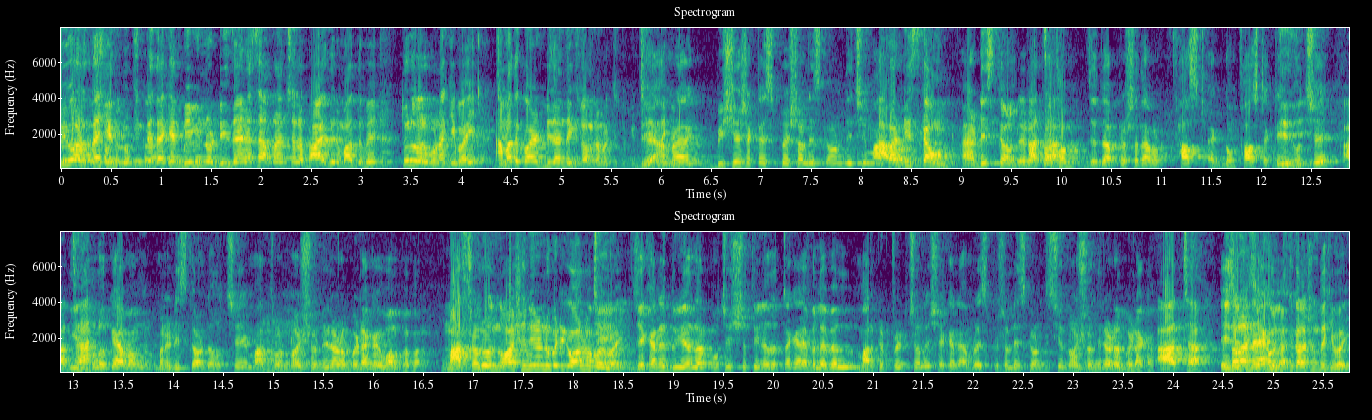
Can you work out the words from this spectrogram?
ভিউয়ার্স দেখেন লুকিংটা দেখেন বিভিন্ন ডিজাইন আছে আমরা ইনশাআল্লাহ ভাইদের মাধ্যমে তুলে ধরবো নাকি ভাই? আমাদের কয়েক ডিজাইন দেখি চলেন আমরা কিছু কিছু যে আমরা বিশেষ একটা স্পেশাল ডিসকাউন্ট দিচ্ছি আবার discount? হ্যাঁ ডিসকাউন্ট এটা আচ্ছা। প্রথম যেহেতু আপনার সাথে আমার ফার্স্ট একদম ফার্স্ট একটা হচ্ছে। আচ্ছা। এবং মানে ডিসকাউন্ট হচ্ছে মাত্র নয়শো নিরানব্বই টাকায় ওয়ালপেপার মাত্র নয়শো নিরানব্বই টাকা অল্প ভাই। যেখানে দুই হাজার পঁচিশশো তিন হাজার টাকা অ্যাভেলেবেল মার্কেট রেট চলে সেখানে আমরা স্পেশাল ডিসকাউন্ট দিচ্ছি নয়শো নিরানব্বই টাকা। আচ্ছা এই যে কালেকশন দেখি ভাই।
